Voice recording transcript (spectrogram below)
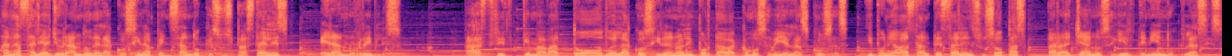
Ana salía llorando de la cocina pensando que sus pasteles eran horribles. Astrid quemaba todo en la cocina, no le importaba cómo se veían las cosas, y ponía bastante sal en sus sopas para ya no seguir teniendo clases.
